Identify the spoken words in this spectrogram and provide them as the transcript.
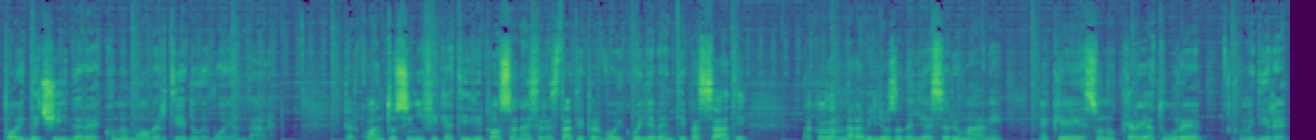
puoi decidere come muoverti e dove vuoi andare. Per quanto significativi possano essere stati per voi quegli eventi passati, la cosa meravigliosa degli esseri umani è che sono creature, come dire,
